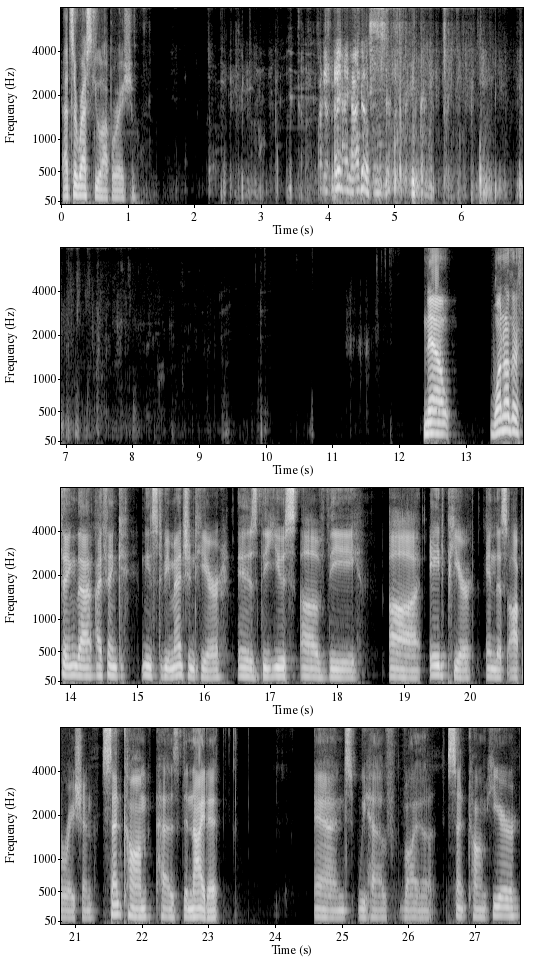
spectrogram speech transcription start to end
That's a rescue operation. Now, one other thing that I think needs to be mentioned here is the use of the uh, aid pier in this operation. CENTCOM has denied it, and we have via CENTCOM here.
